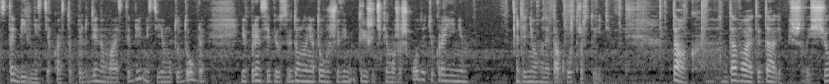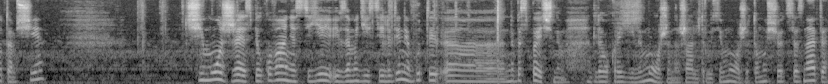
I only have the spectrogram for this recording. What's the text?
Стабільність якась. Тобто людина має стабільність, і йому тут добре. І, в принципі, усвідомлення того, що він трішечки може шкодить Україні, для нього не так гостро стоїть. Так, давайте далі пішли. Що там ще? Чи може спілкування з цією і взаємодія з цією людиною бути е, небезпечним для України? Може, на жаль, друзі, може. Тому що це, знаєте,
